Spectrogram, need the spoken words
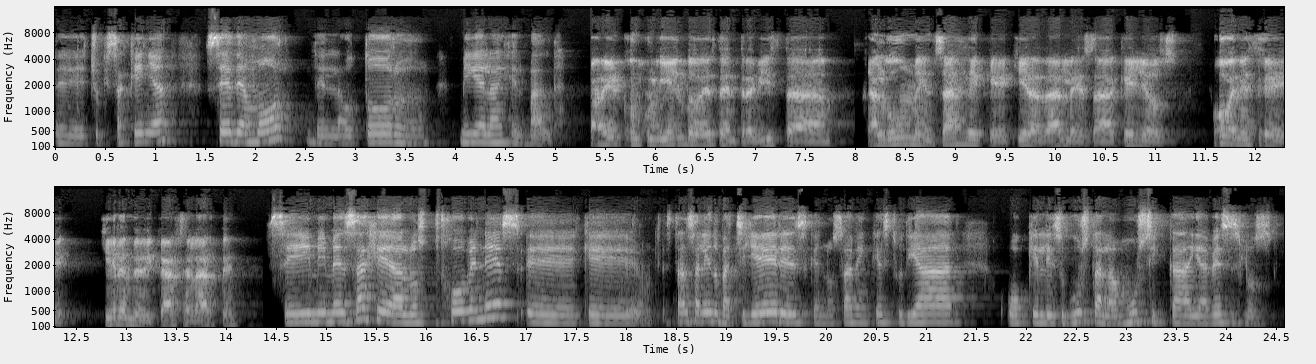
eh, chuquisaqueña, Sed de Amor, del autor Miguel Ángel Balda. Para ir concluyendo esta entrevista, ¿algún mensaje que quiera darles a aquellos jóvenes que quieren dedicarse al arte? Sí, mi mensaje a los jóvenes eh, que están saliendo bachilleres, que no saben qué estudiar o que les gusta la música y a veces los,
